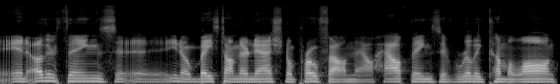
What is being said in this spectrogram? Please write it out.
and other things, uh, you know, based on their national profile now, how things have really come along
